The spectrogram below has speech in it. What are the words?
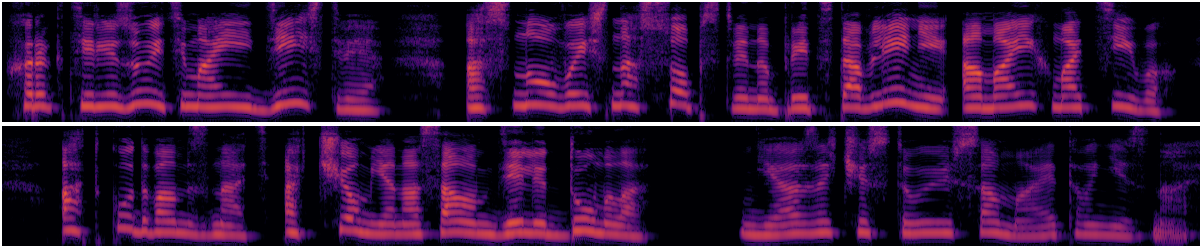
Характеризуете мои действия, основываясь на собственном представлении о моих мотивах. Откуда вам знать, о чем я на самом деле думала? Я зачастую и сама этого не знаю».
